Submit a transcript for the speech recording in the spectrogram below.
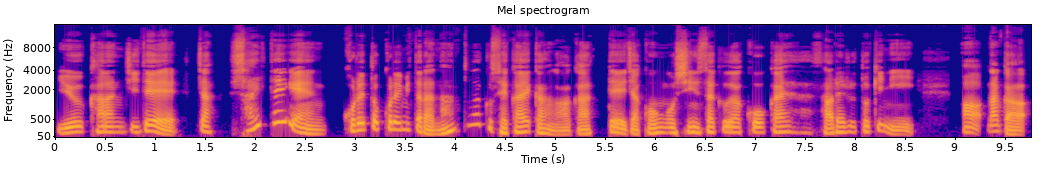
いう感じで、じゃあ、最低限、これとこれ見たらなんとなく世界観が上がって、じゃあ今後新作が公開されるときに、あ、なんか、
